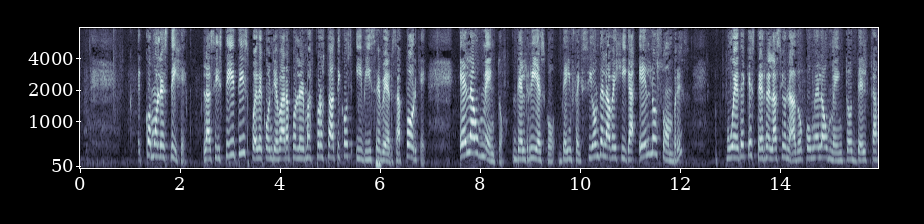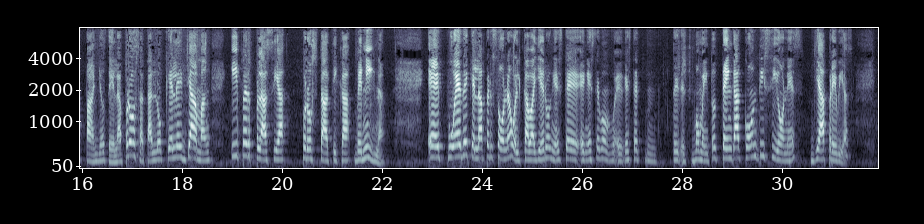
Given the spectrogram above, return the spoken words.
como les dije, la cistitis puede conllevar a problemas prostáticos y viceversa, porque el aumento del riesgo de infección de la vejiga en los hombres puede que esté relacionado con el aumento del tamaño de la próstata, lo que le llaman hiperplasia prostática benigna. Eh, puede que la persona o el caballero en este, en este, en este mm, momento tenga condiciones ya previas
